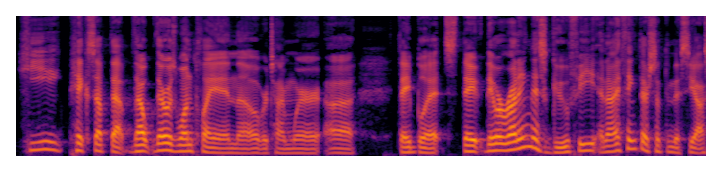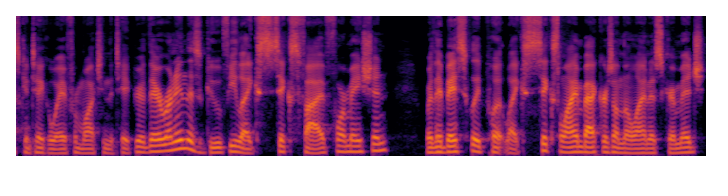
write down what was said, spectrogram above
he picks up that, that there was one play in the overtime where uh they blitz. They they were running this goofy, and I think there's something the Seahawks can take away from watching the tape here. They're running this goofy like six five formation where they basically put like six linebackers on the line of scrimmage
